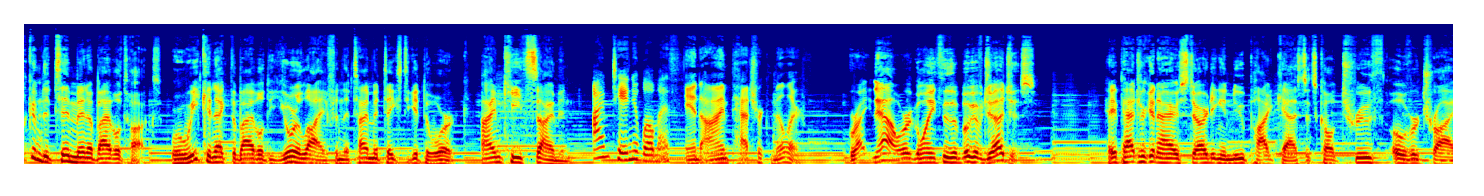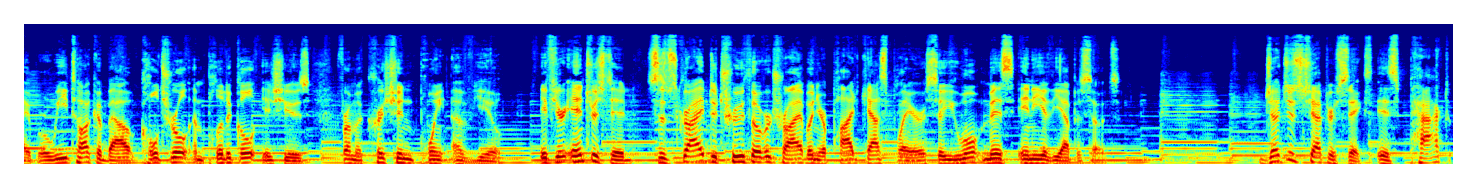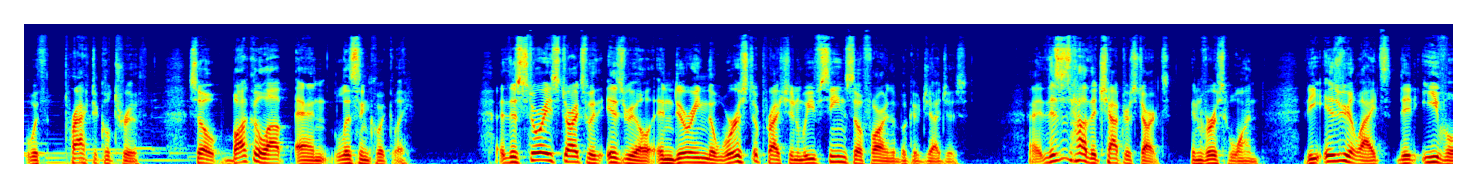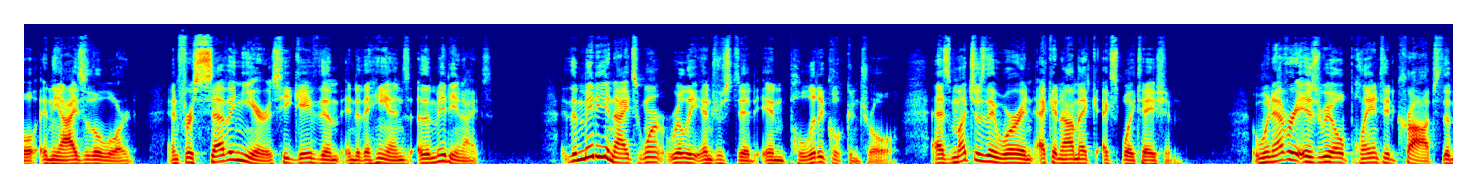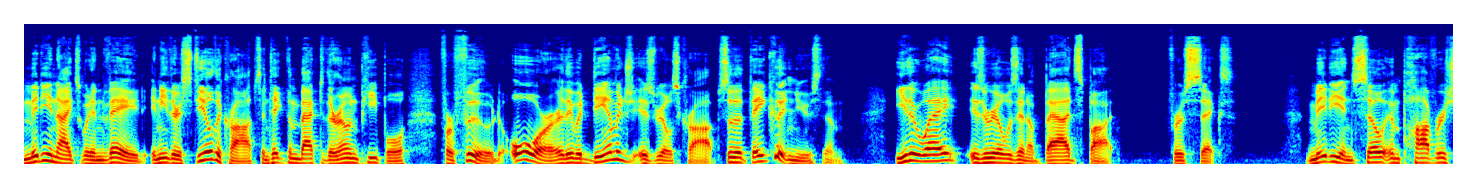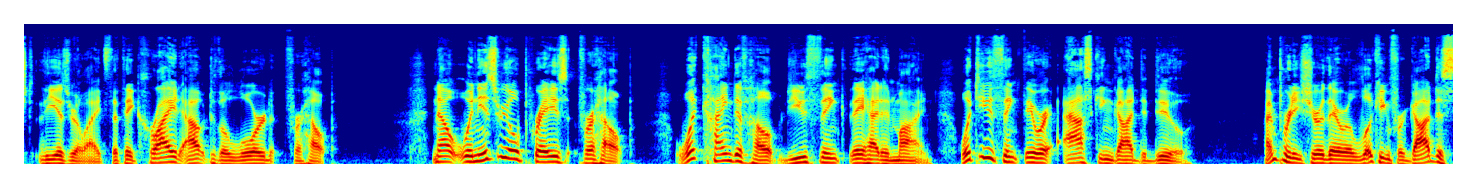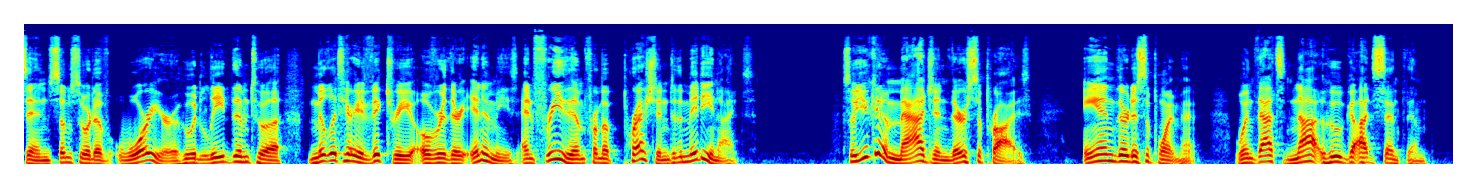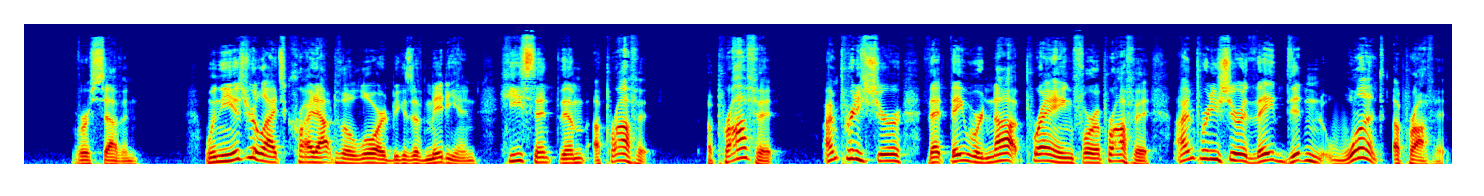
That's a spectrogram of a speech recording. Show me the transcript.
Welcome to 10 Minute Bible Talks, where we connect the Bible to your life and the time it takes to get to work. I'm Keith Simon. I'm Tanya Wilmoth. And I'm Patrick Miller. Right now, we're going through the book of Judges. Hey, Patrick and I are starting a new podcast. It's called Truth Over Tribe, where we talk about cultural and political issues from a Christian point of view. If you're interested, subscribe to Truth Over Tribe on your podcast player so you won't miss any of the episodes. Judges chapter 6 is packed with practical truth. So buckle up and listen quickly. The story starts with Israel enduring the worst oppression we've seen so far in the book of Judges. Uh, this is how the chapter starts in verse 1. The Israelites did evil in the eyes of the Lord, and for seven years he gave them into the hands of the Midianites. The Midianites weren't really interested in political control as much as they were in economic exploitation. Whenever Israel planted crops, the Midianites would invade and either steal the crops and take them back to their own people for food, or they would damage Israel's crops so that they couldn't use them. Either way, Israel was in a bad spot. Verse 6 Midian so impoverished the Israelites that they cried out to the Lord for help. Now, when Israel prays for help, what kind of help do you think they had in mind? What do you think they were asking God to do? I'm pretty sure they were looking for God to send some sort of warrior who would lead them to a military victory over their enemies and free them from oppression to the Midianites. So you can imagine their surprise and their disappointment when that's not who God sent them. Verse 7 When the Israelites cried out to the Lord because of Midian, he sent them a prophet. A prophet? I'm pretty sure that they were not praying for a prophet. I'm pretty sure they didn't want a prophet.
